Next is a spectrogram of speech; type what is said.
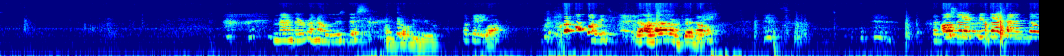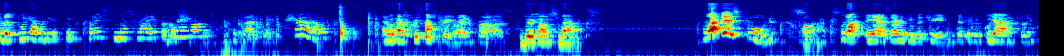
Man, they're gonna lose this. On W. Okay. Wow. Three. Yeah, I'm not even finished. No. Oh. Also, if you guys haven't noticed, we have a little Christmas vibe oh, going on. Exactly. Shut up. And we have a Christmas tree right in front of us. Do we count snacks? What is food? Snacks. What? Yes, everything that you eat. That's a good question, Yeah. actually.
